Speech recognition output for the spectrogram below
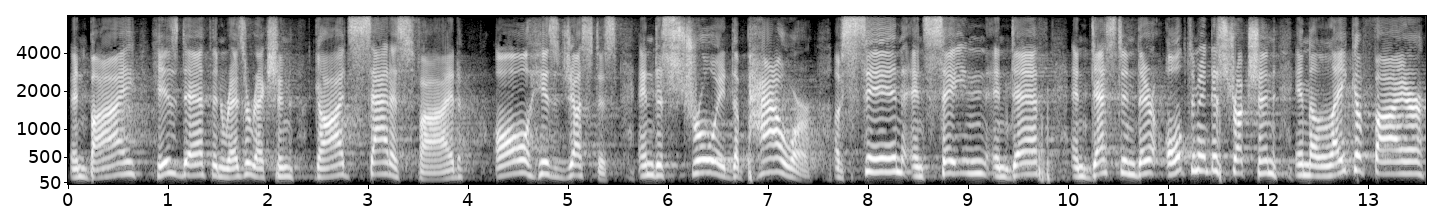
And by his death and resurrection, God satisfied all his justice and destroyed the power of sin and Satan and death and destined their ultimate destruction in the lake of fire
